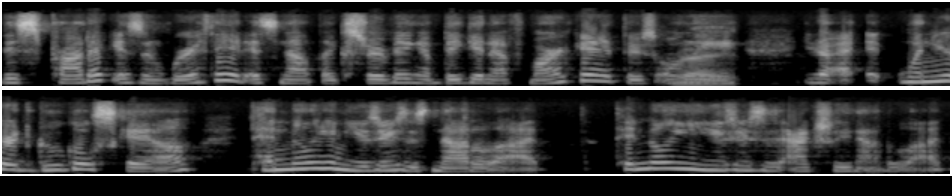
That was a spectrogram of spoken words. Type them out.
this product isn't worth it. It's not like serving a big enough market. There's only, right. you know, when you're at Google scale, 10 million users is not a lot. 10 million users is actually not a lot.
